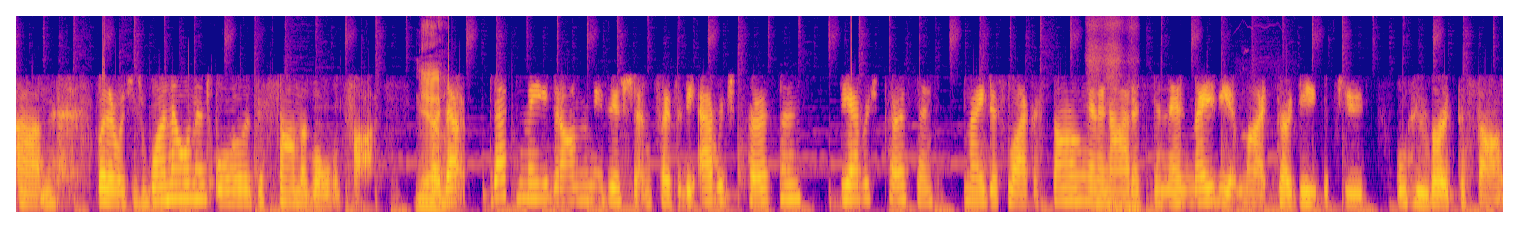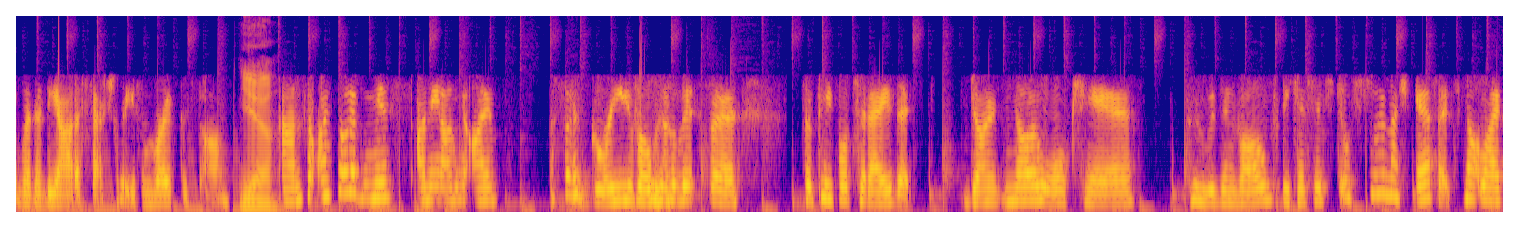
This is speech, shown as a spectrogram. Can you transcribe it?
um, whether it was just one element or it was the sum of all the parts. Yeah. So that that's me, but I'm a musician. So for the average person, the average person may just like a song and an artist, and then maybe it might go deeper to well, who wrote the song, whether the artist actually even wrote the song. Yeah. Um, so I sort of miss. I mean, I I sort of grieve a little bit for for people today that don't know or care who was involved because there's still so much effort. It's not like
